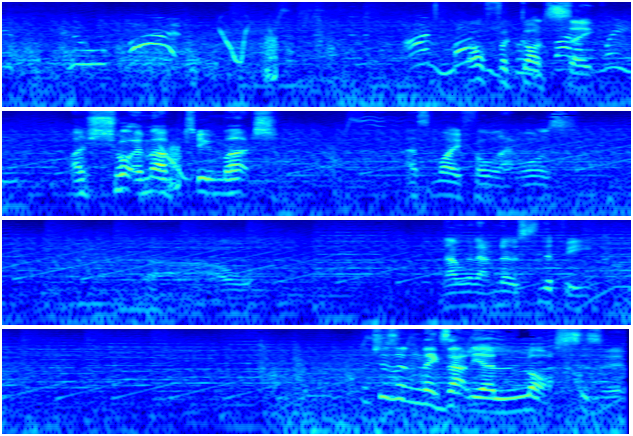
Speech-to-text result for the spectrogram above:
It's too hot! I'm Oh, for God's sake. I shot him up too much. That's my fault, that was. Now I'm gonna have no Slippy. Which isn't exactly a loss, is it?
